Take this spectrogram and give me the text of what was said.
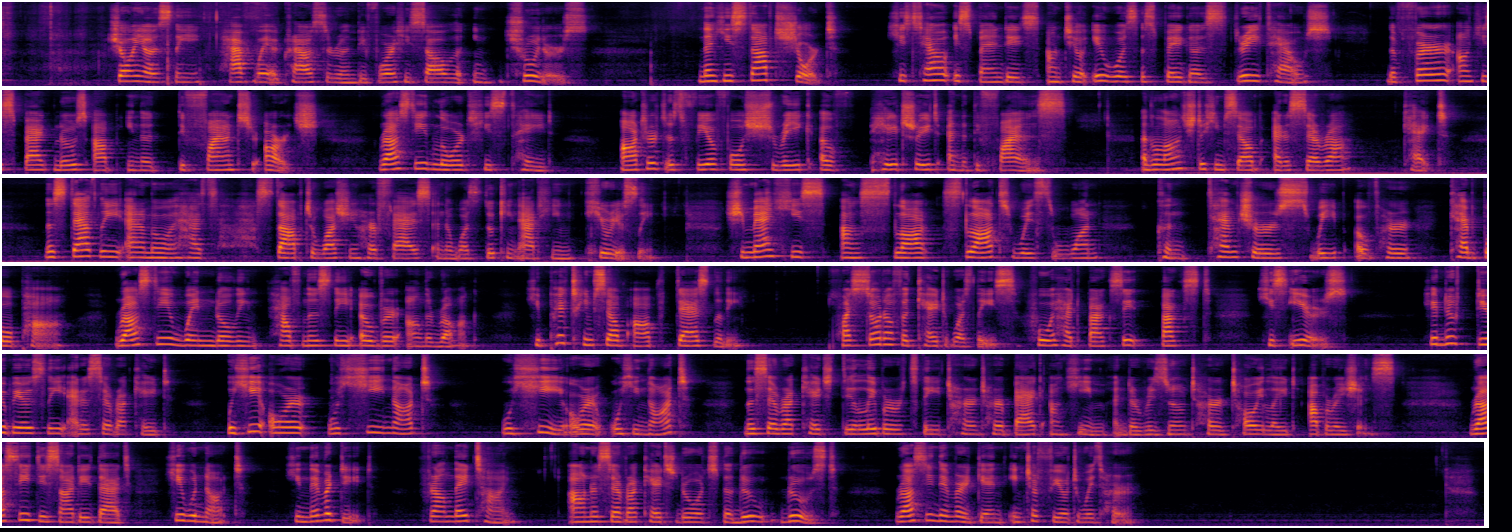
joyously halfway across the room before he saw the intruders. Then he stopped short. His tail expanded until it was as big as three tails. The fur on his back rose up in a defiant arch. Rusty lowered his head, uttered a fearful shriek of hatred and defiance, and launched himself at Sarah Kate. The stately animal had stopped washing her face and was looking at him curiously. She met his onslaught with one contemptuous sweep of her capable paw. Rusty went rolling helplessly over on the rug. He picked himself up dazedly. What sort of a cat was this who had boxed his ears? He looked dubiously at Sarah-cat. Would he or would he not? Would he or would he not? The Sarah-cat deliberately turned her back on him and resumed her toilet operations. Rusty decided that he would not. He never did. From that time on, Sarah-cat ruled the roost. Rusty never again interfered with her.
